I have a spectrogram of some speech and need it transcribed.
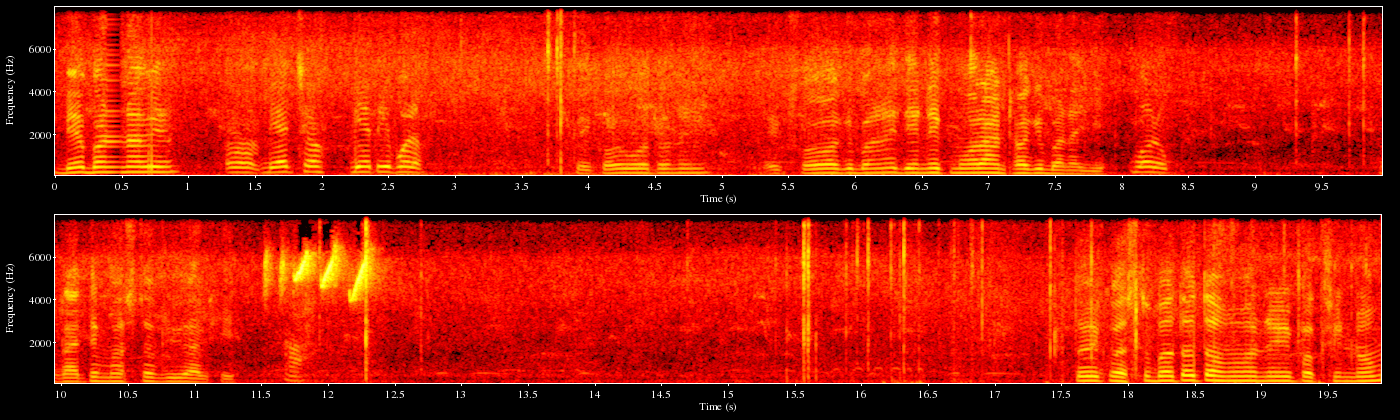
બે બનાવીએ? બે છ બે પેપર. તે કયો વાંધો નહીં. એક સો વાગે બનાવી ને એક મોરા આઠ વાગે બનાવીએ. બરોબર. રાતે મસ્ત છે. હા. તો એક વસ્તુ બતાવો તો મને પક્ષી પક્ષીનું નામ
